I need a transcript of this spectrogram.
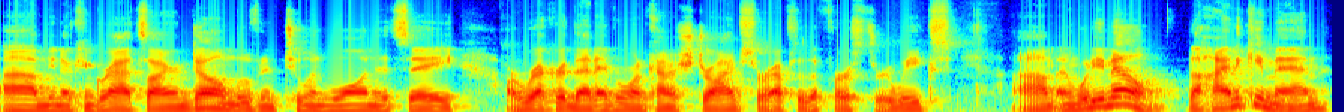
Um, you know, congrats Iron Dome moving to two and one. It's a, a record that everyone kind of strives for after the first three weeks. Um, and what do you know? The Heinicke man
